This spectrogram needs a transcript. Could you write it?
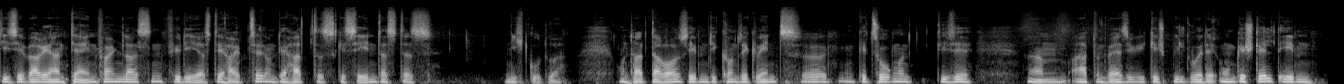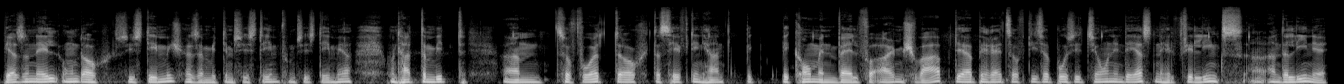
diese Variante einfallen lassen für die erste Halbzeit und er hat das gesehen, dass das nicht gut war. Und hat daraus eben die Konsequenz äh, gezogen und diese ähm, Art und Weise, wie gespielt wurde, umgestellt, eben personell und auch systemisch, also mit dem System, vom System her, und hat damit ähm, sofort auch das Heft in die Hand be bekommen, weil vor allem Schwab, der bereits auf dieser Position in der ersten Hälfte links äh, an der Linie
